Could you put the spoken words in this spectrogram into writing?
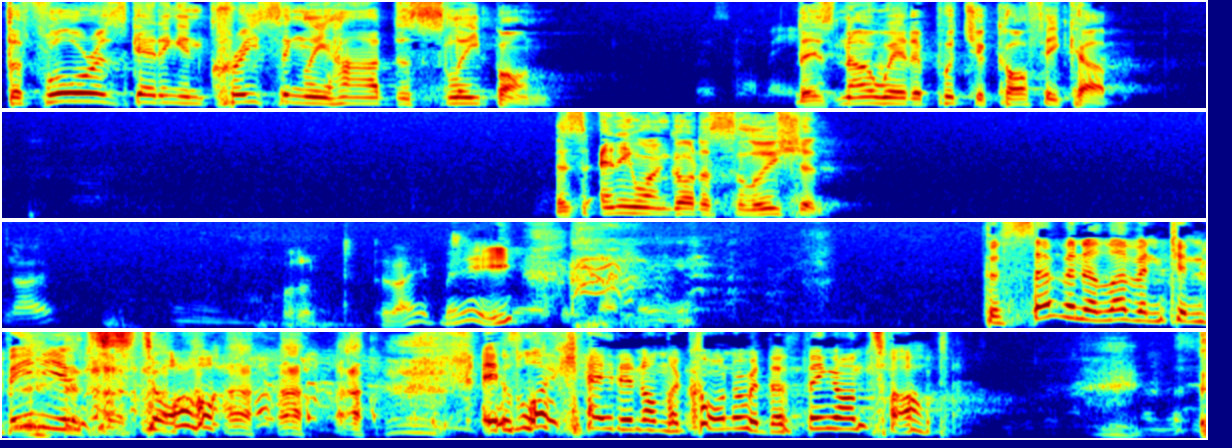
The floor is getting increasingly hard to sleep on. There's nowhere to put your coffee cup. Has anyone got a solution? Well, it ain't me. The 7 Eleven convenience store is located on the corner with the thing on top.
